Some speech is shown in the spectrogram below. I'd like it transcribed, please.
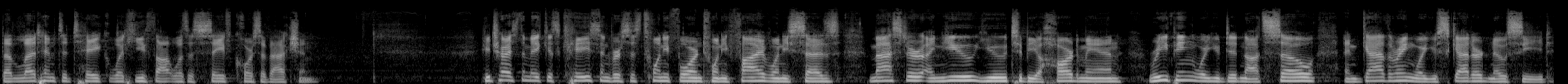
that led him to take what he thought was a safe course of action. He tries to make his case in verses 24 and 25 when he says, Master, I knew you to be a hard man, reaping where you did not sow, and gathering where you scattered no seed.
